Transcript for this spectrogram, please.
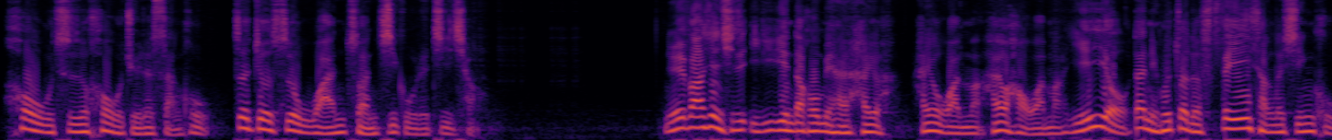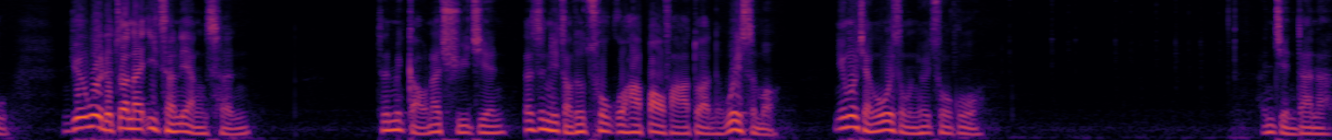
后知后觉的散户。这就是玩转机股的技巧。你会发现，其实一利店到后面还还有还有玩吗？还有好玩吗？也有，但你会赚的非常的辛苦。你就为了赚那一层两层。在那边搞那区间，但是你早就错过它爆发段了。为什么？你有没有想过为什么你会错过？很简单呐，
